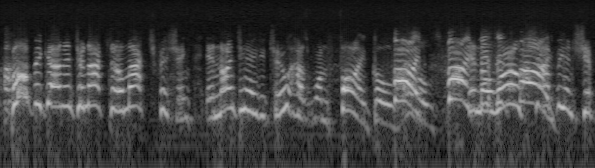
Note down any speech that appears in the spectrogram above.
ha. Bob began international match fishing in 1982, has won five gold Five! medals Five! in the World five! Championship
